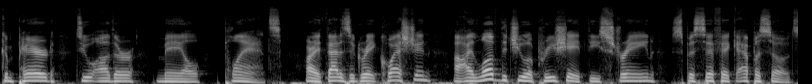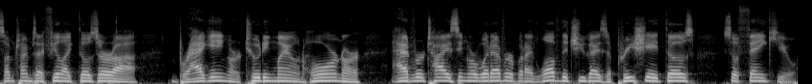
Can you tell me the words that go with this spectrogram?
compared to other male plants. All right, that is a great question. Uh, I love that you appreciate these strain specific episodes. Sometimes I feel like those are uh, bragging or tooting my own horn or advertising or whatever, but I love that you guys appreciate those. So thank you.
